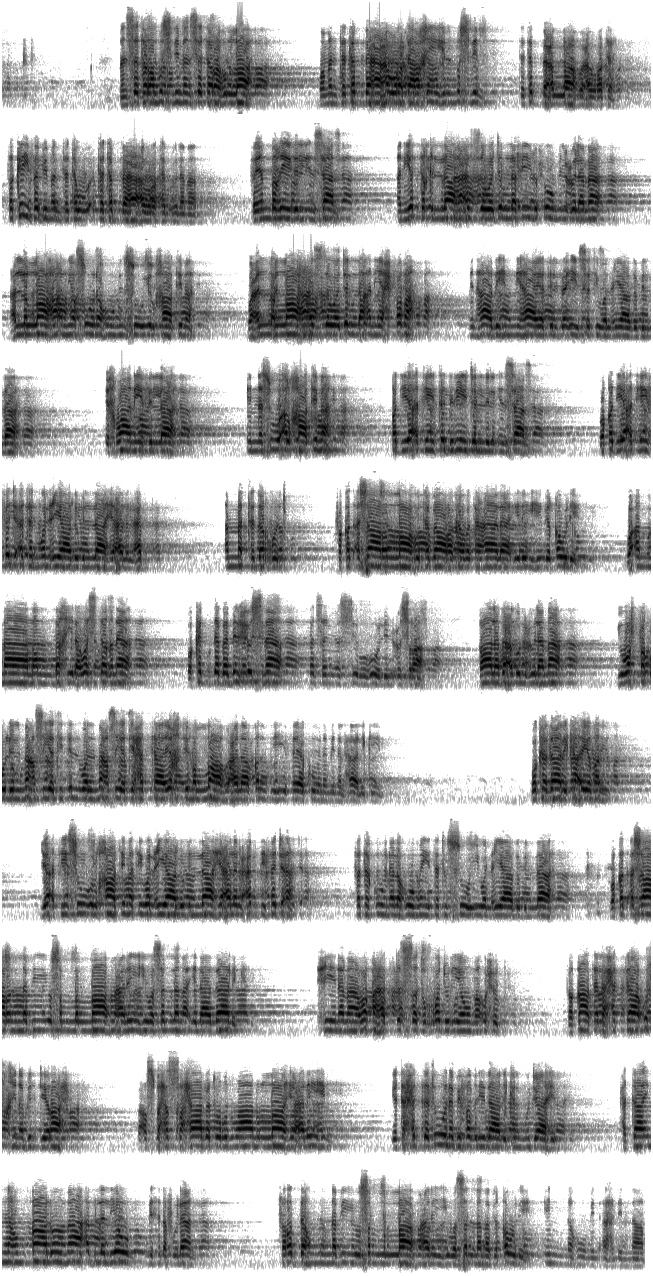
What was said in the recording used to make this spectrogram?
من ستر مسلما ستره الله ومن تتبع عورة أخيه المسلم تتبع الله عورته. فكيف بمن تتبع عورة العلماء؟ فينبغي للإنسان أن يتقي الله عز وجل في لحوم العلماء. عل الله أن يصونه من سوء الخاتمة وعل الله عز وجل أن يحفظه من هذه النهاية البئيسة والعياذ بالله. إخواني في الله إن سوء الخاتمة قد يأتي تدريجا للإنسان وقد يأتي فجأة والعياذ بالله على العبد. أما التدرج فقد أشار الله تبارك وتعالى إليه بقوله وأما من بخل واستغنى وكذب بالحسنى فسنيسره للعسرى. قال بعض العلماء يوفق للمعصية تلو المعصية حتى يختم الله على قلبه فيكون من الهالكين. وكذلك أيضا يأتي سوء الخاتمة والعياذ بالله على العبد فجأة فتكون له ميتة السوء والعياذ بالله. وقد أشار النبي صلى الله عليه وسلم إلى ذلك حينما وقعت قصة الرجل يوم أحد. فقاتل حتى أثخن بالجراح فأصبح الصحابة رضوان الله عليهم يتحدثون بفضل ذلك المجاهد حتى إنهم قالوا ما أبلى اليوم مثل فلان. فردهم النبي صلى الله عليه وسلم بقوله إنه من أهل النار.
